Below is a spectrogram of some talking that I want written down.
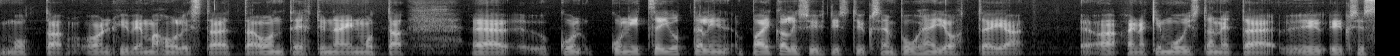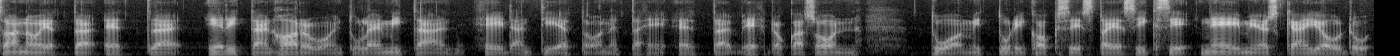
mutta on hyvin mahdollista, että on tehty näin. Mutta kun, kun itse juttelin paikallisyhdistyksen puheenjohtaja, ainakin muistan, että yksi sanoi, että, että erittäin harvoin tulee mitään heidän tietoon, että, he, että ehdokas on tuomittu rikoksista ja siksi ne ei myöskään joudu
